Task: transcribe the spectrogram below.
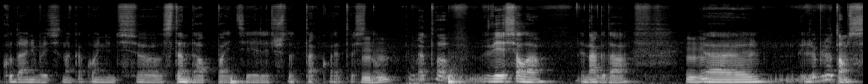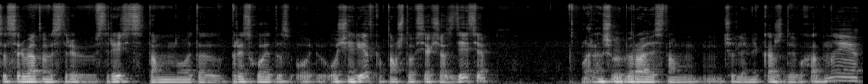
куда-нибудь на какой-нибудь э, стендап пойти или что-то такое. То есть, угу. ну, это весело иногда. Угу. Э, люблю там с, с ребятами встретиться, там, ну, это происходит очень редко, потому что у всех сейчас дети. Раньше угу. выбирались там чуть ли не каждые выходные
